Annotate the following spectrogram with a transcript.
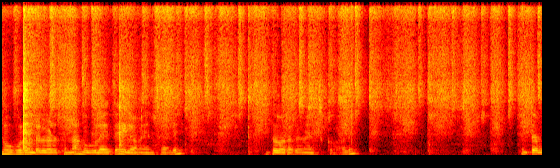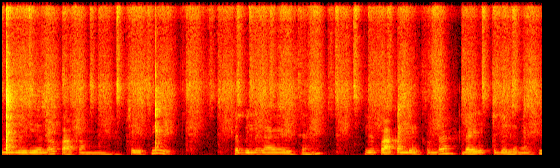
నువ్వులు ఉండలు కడుతున్నా నువ్వులు అయితే ఇలా వేయించాలి. దూరగా వేయించుకోవాలి. ఇంతకుముందు వీడియోలో పాకం చేసి ఇట్లా బిల్లలాగా వేసాను ఇవి పాకం లేకుండా డైరెక్ట్ బెల్లం వేసి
